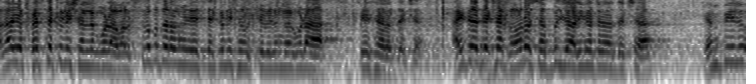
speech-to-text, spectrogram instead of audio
అలాగే ప్రెస్ అక్రిడిషన్లు కూడా వాళ్ళు సులభతరంగా చేసే అక్రిడిషన్ వచ్చే విధంగా కూడా చేశారు అధ్యక్ష. అయితే అధ్యక్ష గౌరవ సభ్యులు అడిగినట్టుగా అధ్యక్ష. ఎంపీలు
